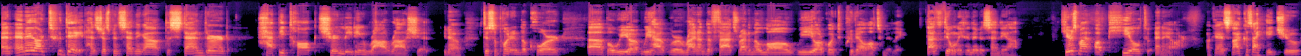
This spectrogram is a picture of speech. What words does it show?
And NAR to date has just been sending out the standard happy talk, cheerleading, rah rah shit. You know, disappointed in the court, uh, but we are we have we're right on the facts, right on the law. We are going to prevail ultimately. That's the only thing they've been sending out. Here's my appeal to NAR. Okay, it's not because I hate you.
